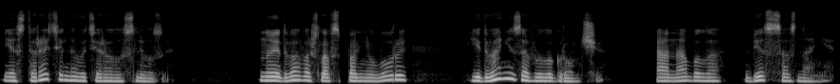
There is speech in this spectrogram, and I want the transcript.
я старательно вытирала слезы. Но едва вошла в спальню Лоры, едва не завыла громче. Она была без сознания.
